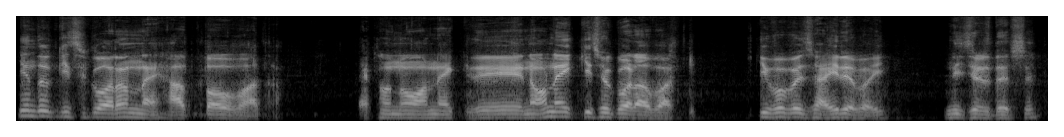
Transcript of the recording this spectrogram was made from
কিন্তু কিছু করার নাই, হাত পাও বাধা। এখনও অনেক রেন অনেক কিছু করা বাকি। কীভাবে যাই রে ভাই, নিজের দেশে?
